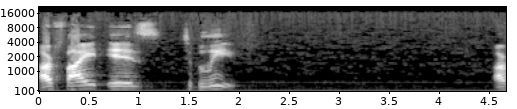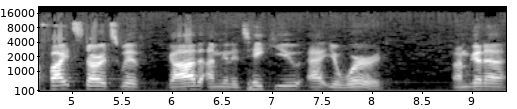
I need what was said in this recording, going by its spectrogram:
Our fight is to believe. Our fight starts with God, I'm going to take you at your word. I'm going to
